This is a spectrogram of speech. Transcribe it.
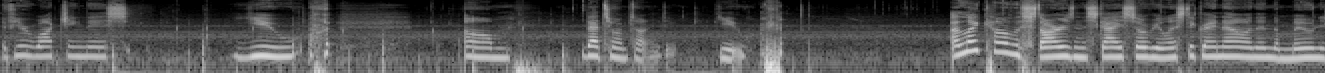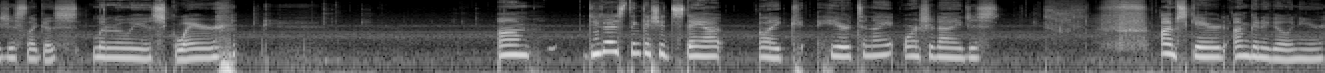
if you're watching this, you, um, that's who I'm talking to. You. I like how the stars in the sky is so realistic right now, and then the moon is just like a, literally a square. um, do you guys think I should stay out, like, here tonight, or should I just I'm scared. I'm gonna go in here.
